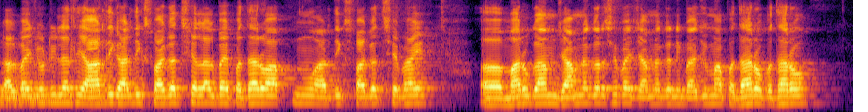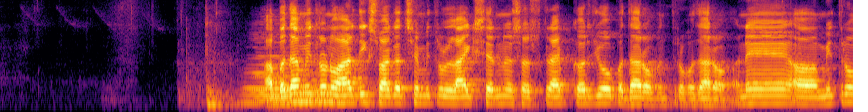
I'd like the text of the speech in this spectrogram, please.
લાલભાઈ ચોટીલાથી હાર્દિક હાર્દિક સ્વાગત છે. લાલભાઈ, પધારો આપનું હાર્દિક સ્વાગત છે ભાઈ. મારું ગામ જામનગર છે ભાઈ. જામનગરની બાજુમાં પધારો પધારો. આ બધા મિત્રોનું હાર્દિક સ્વાગત છે. મિત્રો લાઇક શેર અને સબસ્ક્રાઇબ કરજો. પધારો, મિત્રો, પધારો. અને મિત્રો,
